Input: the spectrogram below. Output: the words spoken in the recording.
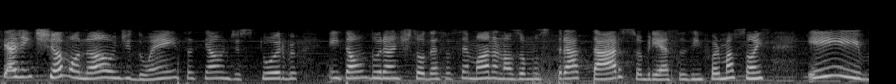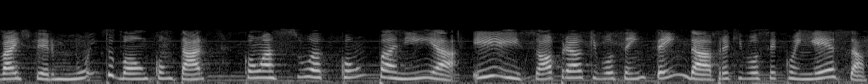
se a gente chama ou não de doença, se há um distúrbio. Então, durante toda essa semana, nós vamos tratar sobre essas informações e vai ser muito bom contar com a sua companhia. E só para que você entenda, para que você conheça,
